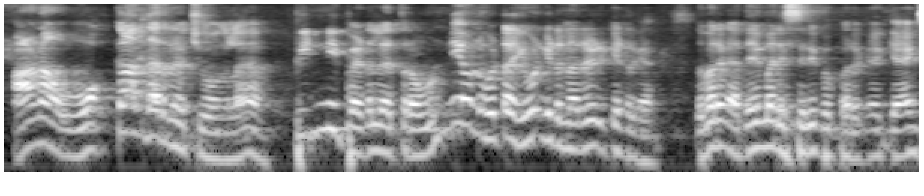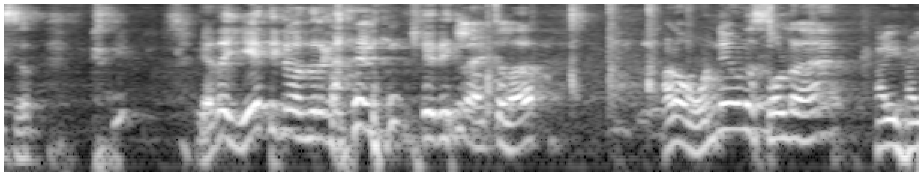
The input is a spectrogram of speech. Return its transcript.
ஆனா உக்காந்தாருன்னு வச்சுக்கோங்களேன் பின்னி பெடல் ஏத்துற ஒன்னே ஒன்று விட்டா இவன் கிட்ட நிறைய கேட்டிருக்கேன். இது பாருங்க அதே மாதிரி சிரிப்பு பாருங்க கேங்ஸ்டர் எதை ஏத்திட்டு வந்திருக்காருன்னு தெரியல ஆக்சுவலா ஆனா ஒன்னே ஒன்று சொல்றேன் high high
